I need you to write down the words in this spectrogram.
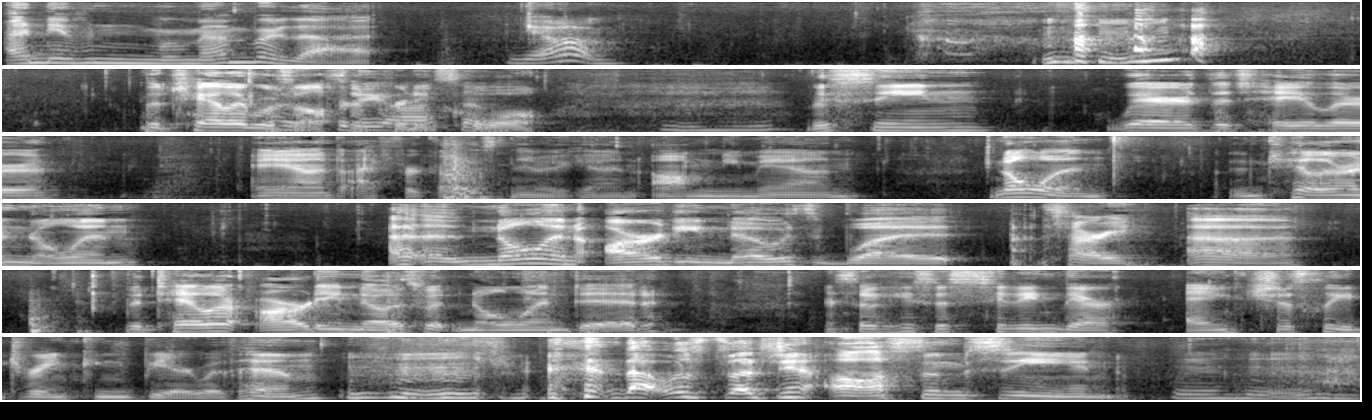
I didn't even remember that. Yeah, The Tailor was was also pretty pretty, awesome. cool. The scene where the Tailor and I forgot his name again, Omni Man, Nolan, Taylor and Nolan. Uh, Nolan already knows what. Sorry, uh, the Tailor already knows what Nolan did, and so he's just sitting there anxiously drinking beer with him. that was such an awesome scene.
